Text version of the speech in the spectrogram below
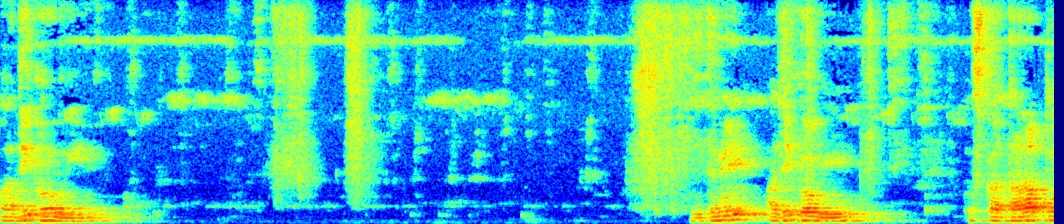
अधिक होगी जितनी अधिक होगी, उसका तारत्व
